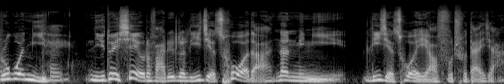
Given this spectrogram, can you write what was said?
如果你你对现有的法律的理解错的，那么你。理解错也要付出代价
